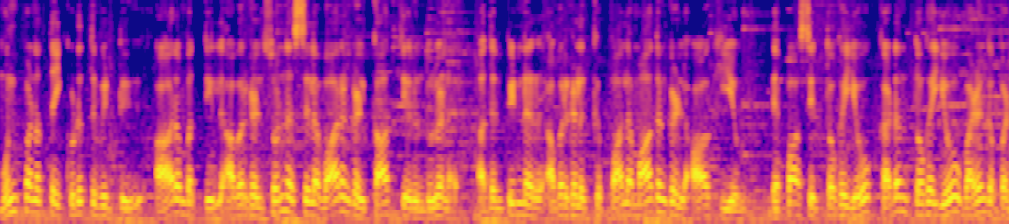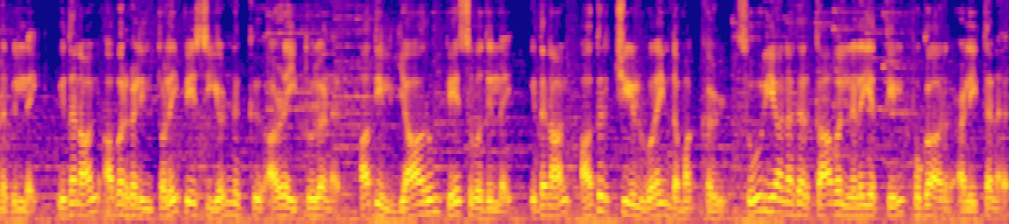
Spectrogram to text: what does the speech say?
முன்பணத்தை கொடுத்துவிட்டு ஆரம்பத்தில் அவர்கள் சொன்ன சில வாரங்கள் காத்திருந்துள்ளனர். அதன் பின்னர் அவர்களுக்கு பல மாதங்கள் ஆகியும் டெபாசிட் தொகையோ கடன் தொகையோ வழங்கப்படவில்லை. இதனால் அவர்களின் தொலைபேசி எண்ணுக்கு அழைத்துள்ளனர். அதில் யாரும் பேசுவதில்லை. இதனால் அதிர்ச்சியில் உறைந்த மக்கள் சூர்யா நகர் காவல் நிலையத்தில் புகார் அளித்தனர்.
